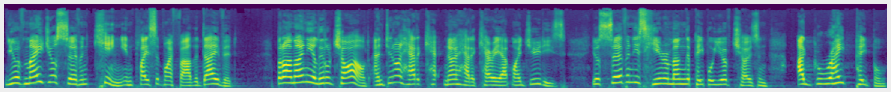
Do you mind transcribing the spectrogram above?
you have made your servant king in place of my father David. But I'm only a little child and do not how ca- know how to carry out my duties. Your servant is here among the people you have chosen, a great people,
